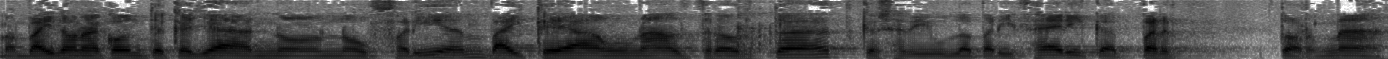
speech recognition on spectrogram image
me'n vaig donar compte que ja no, no ho faríem, vaig crear un altre hortet que se diu la perifèrica per tornar a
